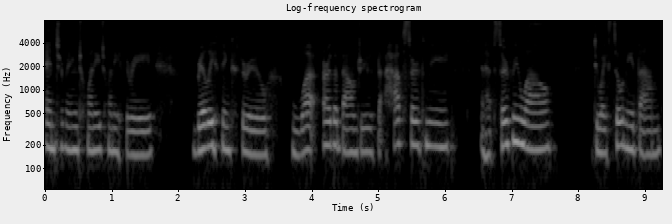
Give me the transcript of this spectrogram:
entering 2023. Really think through what are the boundaries that have served me and have served me well. Do I still need them?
